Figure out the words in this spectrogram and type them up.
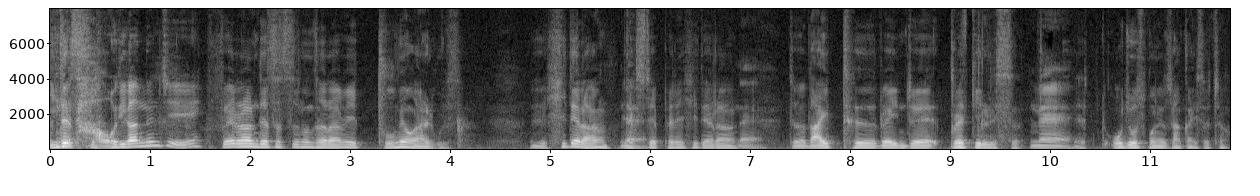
이게 다 어디 갔는지. 페르난데스 쓰는 사람이 두 명 알고 있어. 요 히데랑 네. 엑스재팬의 히데랑 네, 저 나이트 레인저의 브렛 길리스 네. 예, 오지 오스본에서 잠깐 있었죠.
